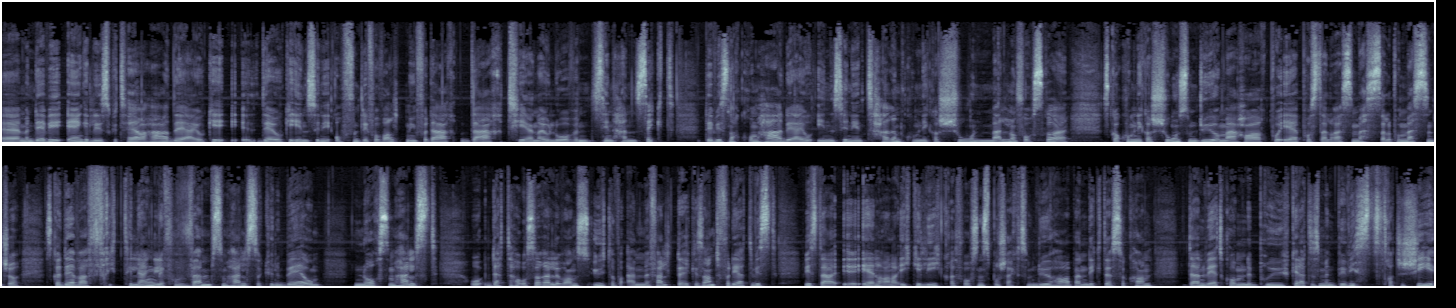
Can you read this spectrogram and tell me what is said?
Men det vi egentlig diskuterer her, det er jo ikke, det er jo ikke innsyn i offentlig forvaltning, for der, der tjener jo loven sin hensikt. Det vi snakker om her, det er jo innsyn i intern kommunikasjon mellom forskere. Skal kommunikasjon som du og meg har på e-post eller SMS eller på Messenger, skal det være fritt tilgjengelig for hvem som helst å kunne be om når som helst. Og Dette har også relevans utover ME-feltet. ikke sant? Fordi at hvis, hvis en eller annen ikke liker et forskningsprosjekt som du har, Benedikte, så kan den vedkommende bruke dette som en bevisst strategi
